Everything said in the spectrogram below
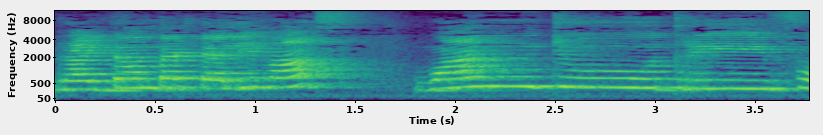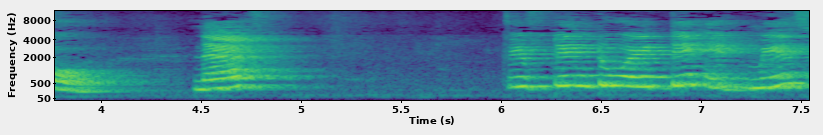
Write down the tally marks. 1, 2, 3, 4. Next 15 to 18 it means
